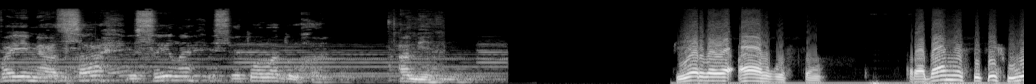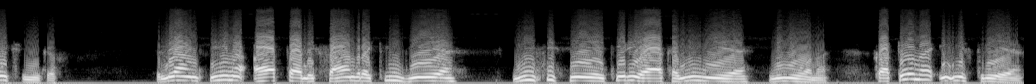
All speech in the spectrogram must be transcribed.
Во имя Отца и Сына и Святого Духа. Аминь. 1 августа. Страдания святых мучеников. Леонтина, Атта, Александра, Киндея, Нинсифея, Кириака, Минея, Миньона, Катуна и Искрея.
